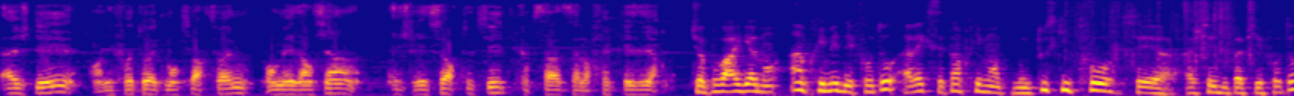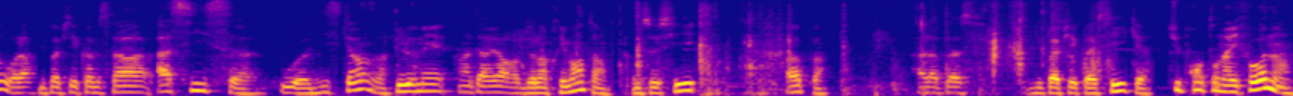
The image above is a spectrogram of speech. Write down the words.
HD, prends des photos avec mon smartphone pour mes anciens et je les sors tout de suite, comme ça, ça leur fait plaisir. Tu vas pouvoir également imprimer des photos avec cette imprimante. Donc tout ce qu'il te faut, c'est euh, acheter du papier photo, voilà, du papier comme ça, A6 euh, ou 10-15. Euh, tu le mets à l'intérieur de l'imprimante, comme ceci, hop, à la place du papier classique. Tu prends ton iPhone,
